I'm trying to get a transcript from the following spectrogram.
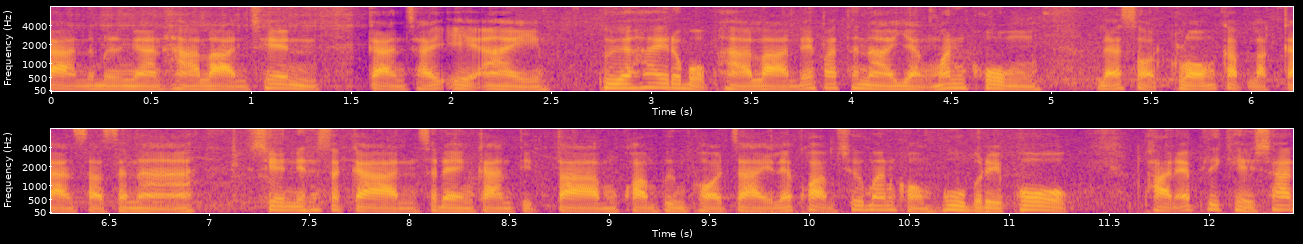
การดำเนินงานฮาลานเช่น การใช้ AI เพื่อให้ระบบฮาลานได้พัฒนาอย่างมั่นคง และสอดคล้องกับหลักการศาสนา เช่นนิทรรศการแสดงการติดตามความพึงพอใจ และความเชื่อมั่นของผู้บริโภค ผ่านแอปพลิเคชัน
